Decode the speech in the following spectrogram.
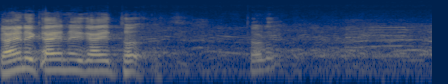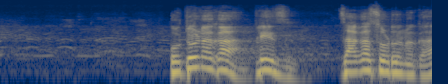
काय नाही काय नाही काय थोडं उठू नका प्लीज जागा सोडू नका.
